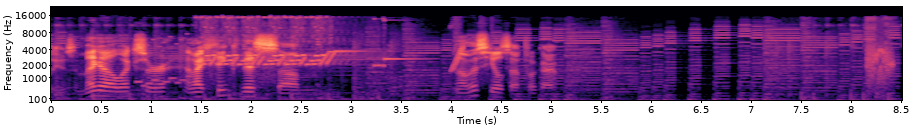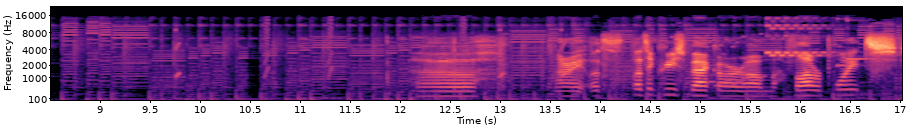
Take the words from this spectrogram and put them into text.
We'll use a Mega Elixir, and I think this, um... No, this heals up, okay. Uh, all right, let's let's increase back our um, flower points.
